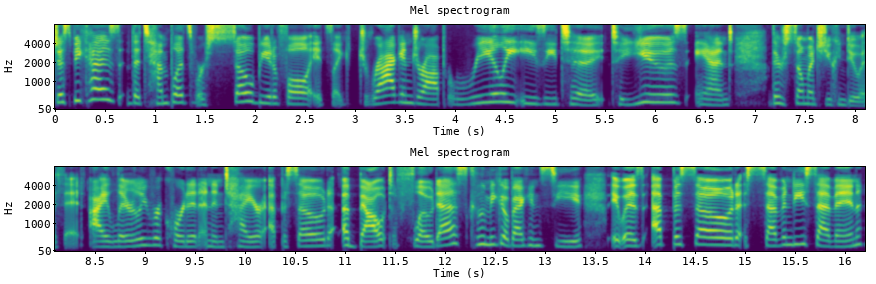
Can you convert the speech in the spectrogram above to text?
just because the templates were so beautiful. It's like drag and drop, really easy to, to use, and there's so much you can do with it. I literally recorded an entire episode about Flodesk. Let me go back and see. It was episode 77. If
